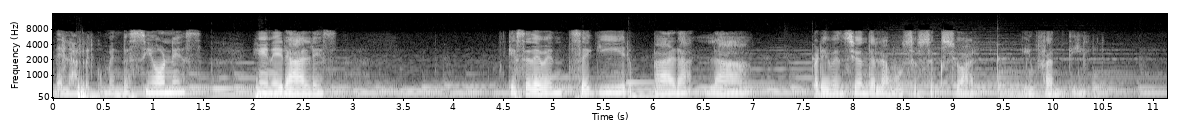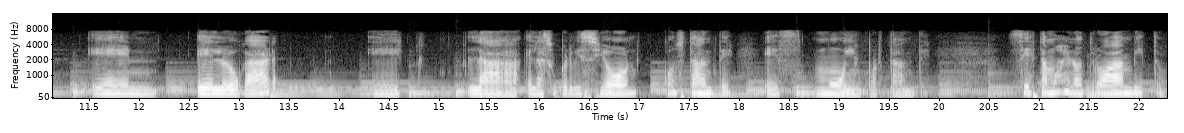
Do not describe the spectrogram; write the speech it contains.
de las recomendaciones generales que se deben seguir para la prevención del abuso sexual infantil. En el hogar, eh, la, la supervisión constante es muy importante. Si estamos en otro ámbito,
